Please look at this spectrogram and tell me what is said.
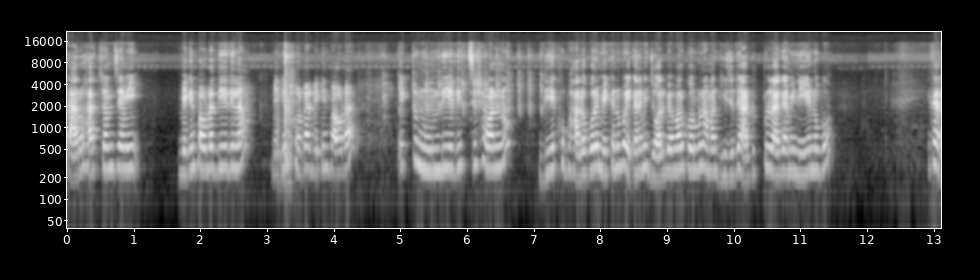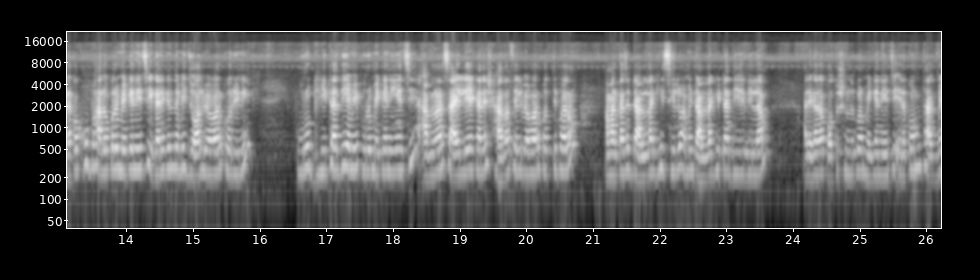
তারও হাফ চামচে আমি বেকিং পাউডার দিয়ে দিলাম। বেকিং আর বেকিং পাউডার। একটু নুন দিয়ে দিচ্ছি সামান্য। দিয়ে খুব ভালো করে মেখে নেব। এখানে আমি জল ব্যবহার করব না, আমার ঘি যদি আটু একটু লাগে আমি নিয়ে নেব। এখানে দেখো খুব ভালো করে মেখে নিয়েছি। এখানে কিন্তু আমি জল ব্যবহার করিনি। পুরো ঘিটা দিয়ে আমি পুরো মেখে নিয়েছি। আপনারা চাইলে এখানে সাদা তেল ব্যবহার করতে পারো। আমার কাছে ডাল্লা ঘি ছিল, আমি ডাল্লা ঘিটা দিয়ে দিলাম। আর এখানে কত সুন্দর করে মেখে নিয়েছি। এরকম থাকবে,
